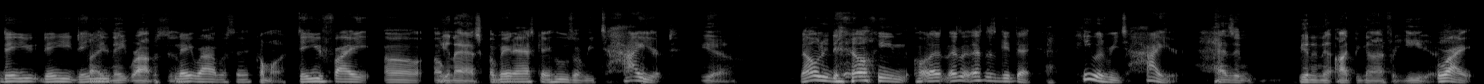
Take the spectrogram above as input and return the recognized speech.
Then you then you then fight you Nate Robinson. Nate Robinson. Come on, Then you fight uh a, Ben Askren. Ben Askren who's a retired. Yeah, Not only did not only hold on, let's, let's just get that. He was retired. hasn't been in the octagon for years. Right.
